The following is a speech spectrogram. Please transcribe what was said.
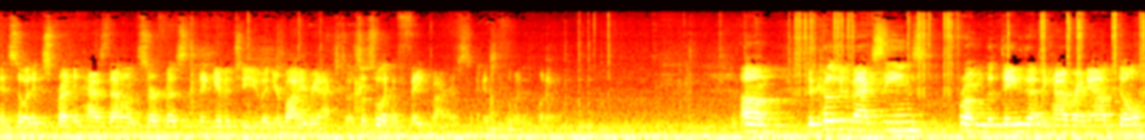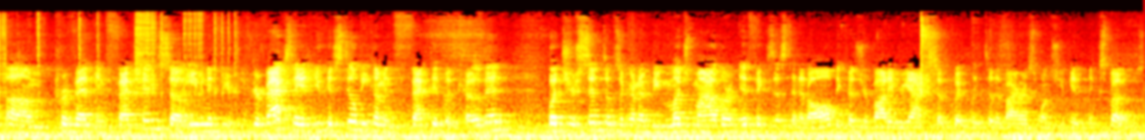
and so it express it has that on its surface. They give it to you, and your body reacts to it. So it's sort of like a fake virus, I guess is the way to put it. Um, the COVID vaccines from the data that we have right now, don't um, prevent infection. So even if you're, if you're vaccinated, you could still become infected with COVID. but your symptoms are going to be much milder, if existent at all, because your body reacts so quickly to the virus once you get exposed.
